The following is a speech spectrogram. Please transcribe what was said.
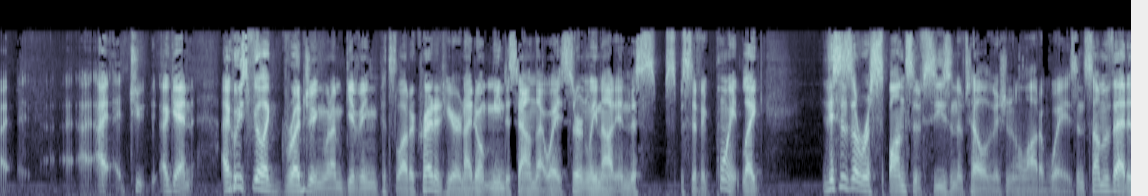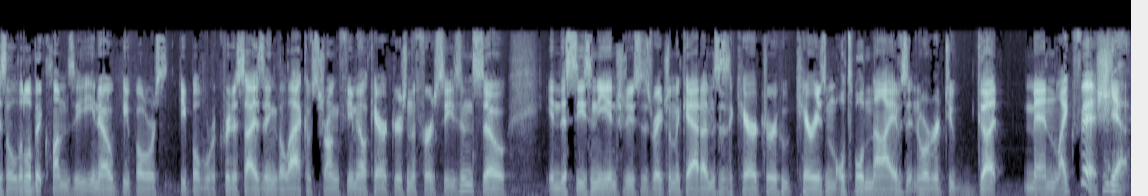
I, I, I, to, again, I always feel like grudging when I'm giving Pizzolatto credit here, and I don't mean to sound that way. Certainly not in this specific point. Like, this is a responsive season of television in a lot of ways, and some of that is a little bit clumsy. You know, people were people were criticizing the lack of strong female characters in the first season. So, in this season, he introduces Rachel McAdams as a character who carries multiple knives in order to gut men like fish. Yeah.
